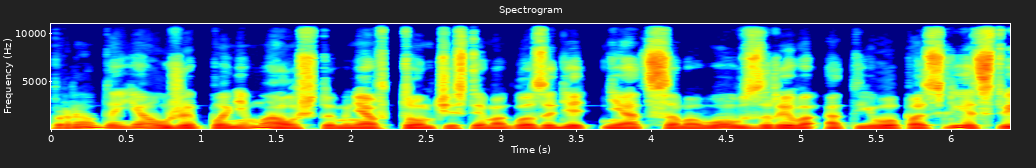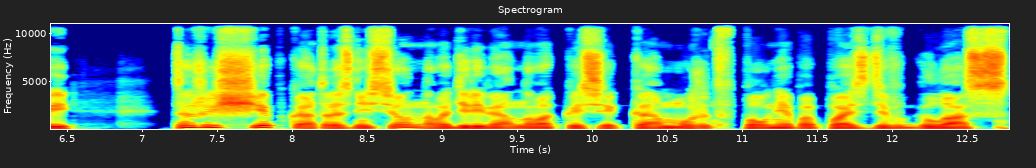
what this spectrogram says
Правда, я уже понимал, что меня в том числе могло задеть не от самого взрыва, а от его последствий – Та же щепка от разнесенного деревянного косяка может вполне попасть в глаз,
